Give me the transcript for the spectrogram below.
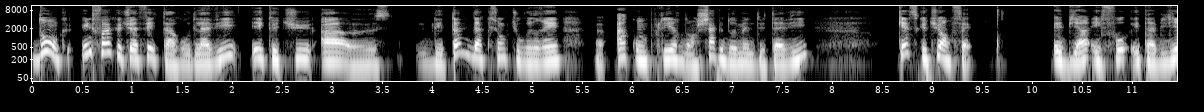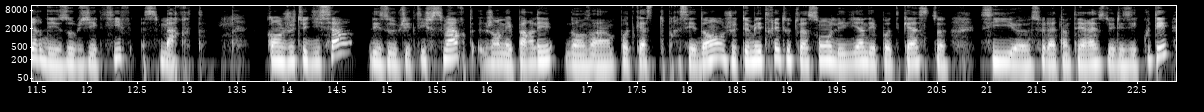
Donc, une fois que tu as fait ta roue de la vie et que tu as des tonnes d'actions que tu voudrais accomplir dans chaque domaine de ta vie, qu'est-ce que tu en fais? Eh bien, il faut établir des objectifs SMART. Quand je te dis ça, les objectifs SMART, j'en ai parlé dans un podcast précédent. Je te mettrai de toute façon les liens des podcasts si euh, cela t'intéresse de les écouter.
